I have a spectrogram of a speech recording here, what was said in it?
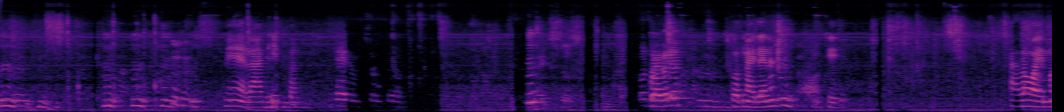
อืมอืมอืมอืมอืมแม่ลาคลิปก่อนเค็มสุกเกลือกดหมายไว้เลยอืมกดใหม่เลยนะ โอเค อร่อยไหม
